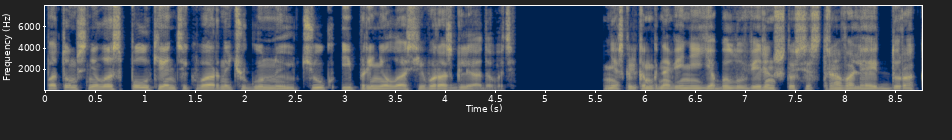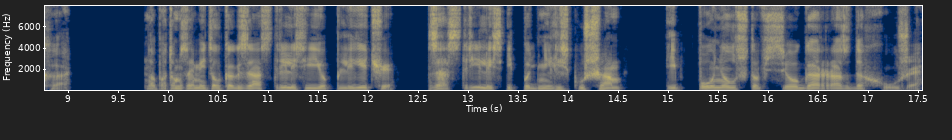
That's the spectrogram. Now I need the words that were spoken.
потом сняла с полки антикварный чугунный утюг и принялась его разглядывать. Несколько мгновений я был уверен, что сестра валяет дурака. Но потом заметил, как заострились ее плечи, заострились и поднялись к ушам, и понял, что все гораздо хуже.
